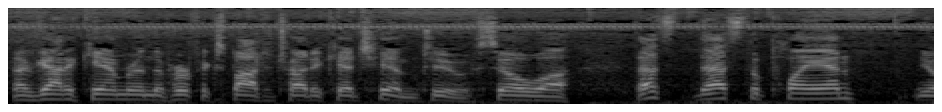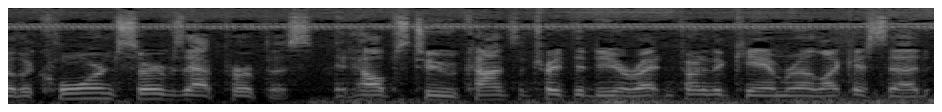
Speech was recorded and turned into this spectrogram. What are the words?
I've got a camera in the perfect spot to try to catch him too. So uh, that's that's the plan. You know, the corn serves that purpose. It helps to concentrate the deer right in front of the camera. Like I said,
